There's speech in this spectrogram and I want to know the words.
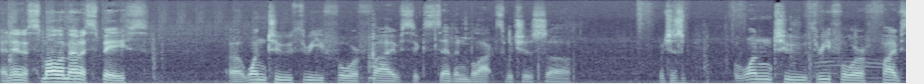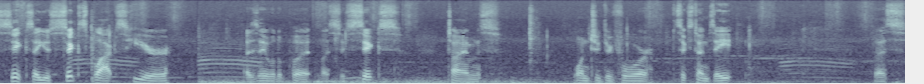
And then a small amount of space. Uh, one, two, three, four, five, six, seven blocks, which is uh, which is one, two, three, four, five, six. I use six blocks here. I was able to put let's say six times one, two, three, four, six times eight. That's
